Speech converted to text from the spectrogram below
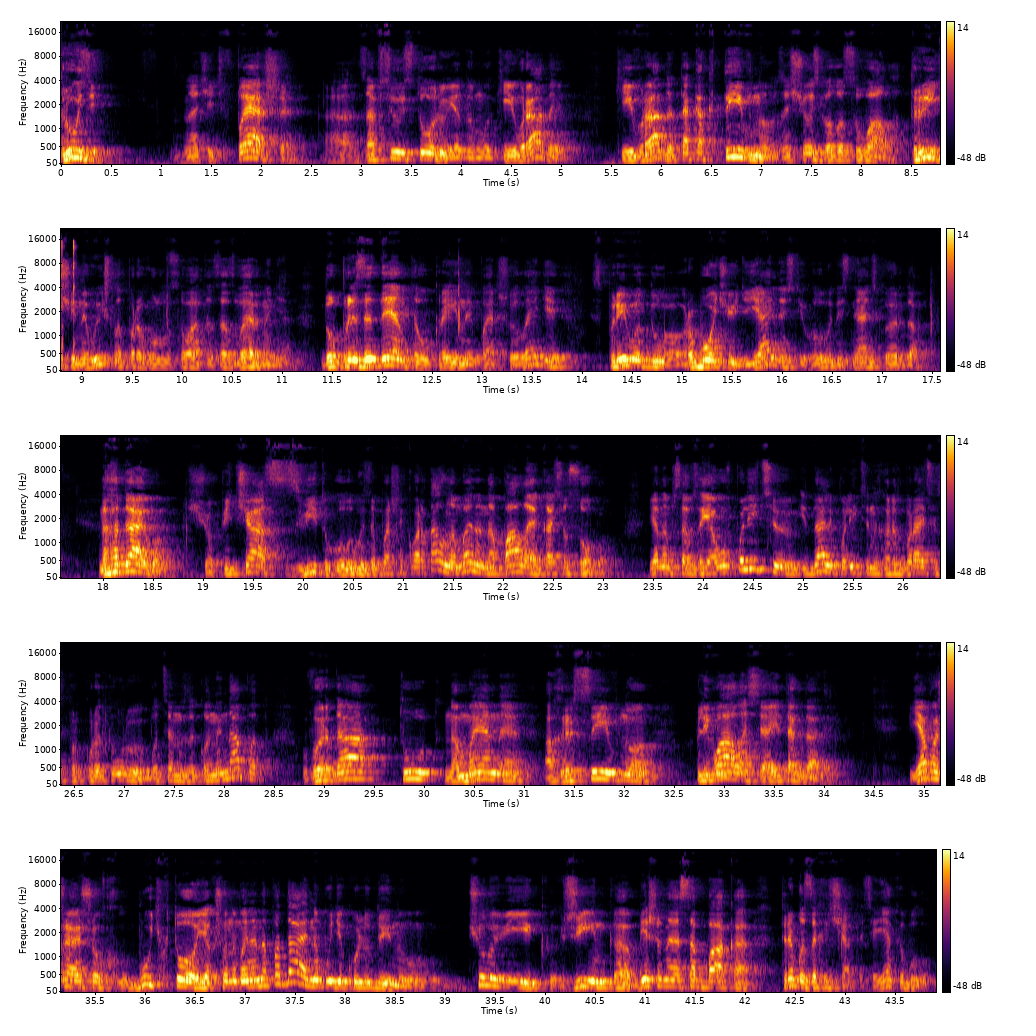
Друзі, значить, вперше е, за всю історію, я думаю, Київради, Київрада так активно за щось голосувала. Тричі не вийшла проголосувати за звернення до президента України першої леді з приводу робочої діяльності голови Деснянської РДА. Нагадаю вам, що під час звіту голови за перший квартал на мене напала якась особа. Я написав заяву в поліцію, і далі поліція нехай розбирається з прокуратурою, бо це незаконний напад. Верда тут на мене агресивно плівалася і так далі. Я вважаю, що будь-хто, якщо на мене нападає на будь-яку людину, чоловік, жінка, бішена собака, треба захищатися, як і було.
